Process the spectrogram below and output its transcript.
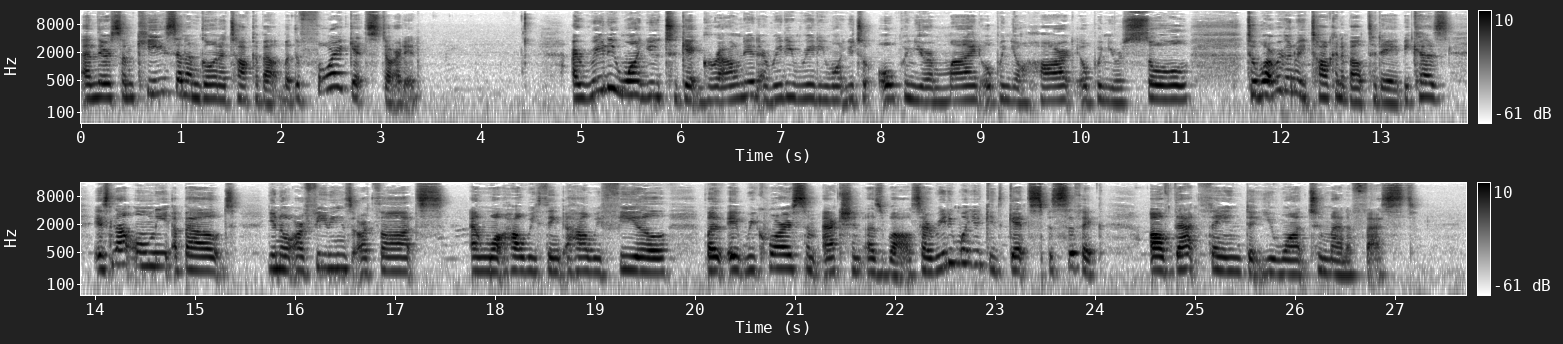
And there's some keys that I'm going to talk about. But before I get started, I really want you to get grounded. I really, really want you to open your mind, open your heart, open your soul to what we're going to be talking about today because it's not only about, you know, our feelings, our thoughts, and what how we think, how we feel, but it requires some action as well. So I really want you to get specific of that thing that you want to manifest.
